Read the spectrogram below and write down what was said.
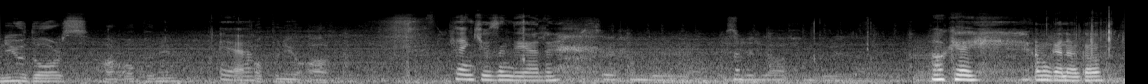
New doors are opening. Yeah. Open your arm. Thank you, Alhamdulillah. Bismillah. Okay, I'm gonna go.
